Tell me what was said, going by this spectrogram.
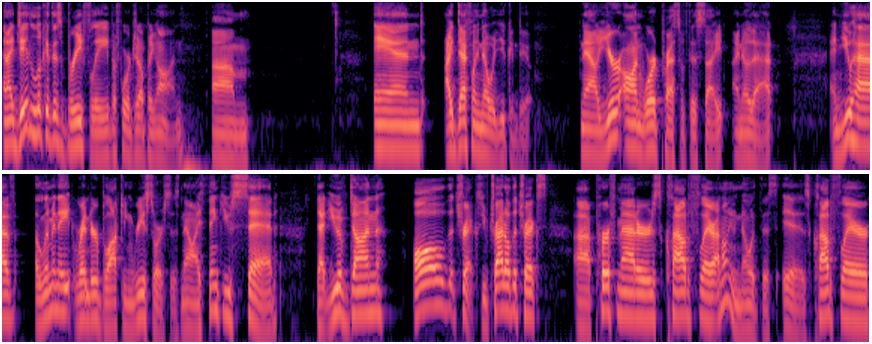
And I did look at this briefly before jumping on. Um, and I definitely know what you can do. Now, you're on WordPress with this site. I know that. And you have eliminate render blocking resources. Now, I think you said that you have done all the tricks. You've tried all the tricks. Uh, Perf Matters, Cloudflare. I don't even know what this is. Cloudflare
